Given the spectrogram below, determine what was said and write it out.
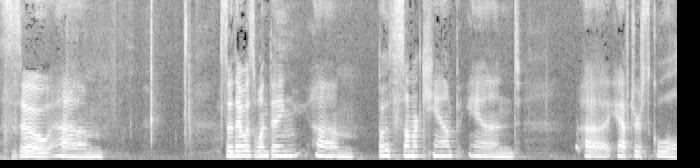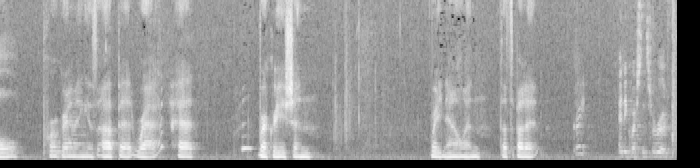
So, um, so that was one thing. Um, both summer camp and, uh, after-school programming is up at at recreation right now, and that's about it. Great. Any questions for Ruth?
